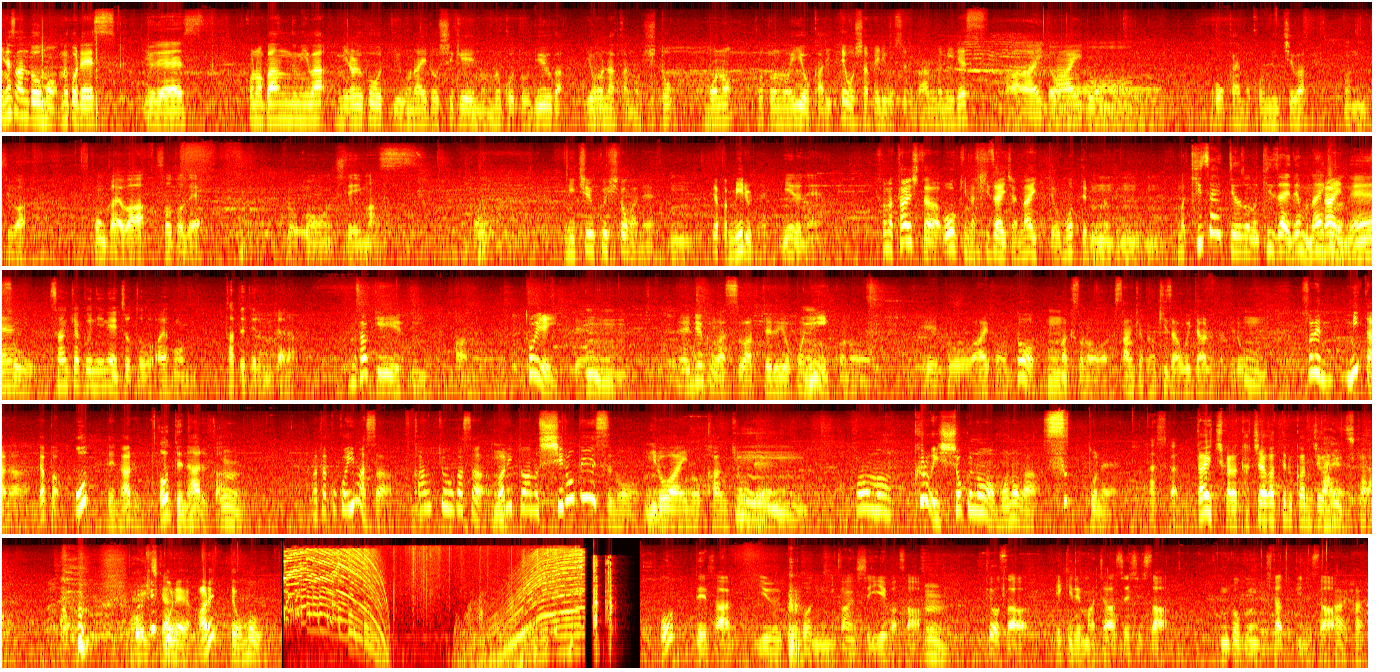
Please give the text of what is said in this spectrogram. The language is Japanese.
皆さんどうもむこです。ゆうです。この番組はミラル40同い年芸の婿と龍が世の中の人物ことの意を借りておしゃべりをする番組です。はいどうも。はいどうも。今回もこんにちは。こんにちは。今回は外で録音しています。道行く人がねうん。やっぱ見るね。見るね。そんな大した大きな機材じゃないって思ってるうんうんんだけど、うんまあ機材っていうほどの機材でもないけどね。ない三脚にねちょっと iPhone 立ててるみたいな。さっきあのトイレ行って、うんうんでリュウ君が座ってる横に、うん。この、えー、と iPhone と、うん。まあ、その三脚の機材置いてあるんだけど、うん。うんそれ見たらやっぱおってなる、おってなるか、うん、またここ今さ環境がさ、うん。割とあの白ベースの色合いの環境で、うんこの黒一色のものがスッとね確かに。大地から立ち上がってる感じがね。大地から。これ結構ねあれって思うさいうことに関して言えばさ、うん。今日さ駅で待ち合わせしてさ向こう君来た時にさ、はいはいはい。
